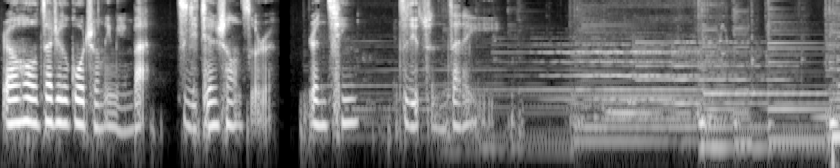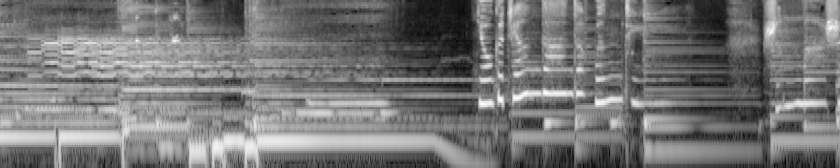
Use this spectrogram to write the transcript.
然后在这个过程里明白自己肩上的责任，认清自己存在的意义。有个简单的问题：什么是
